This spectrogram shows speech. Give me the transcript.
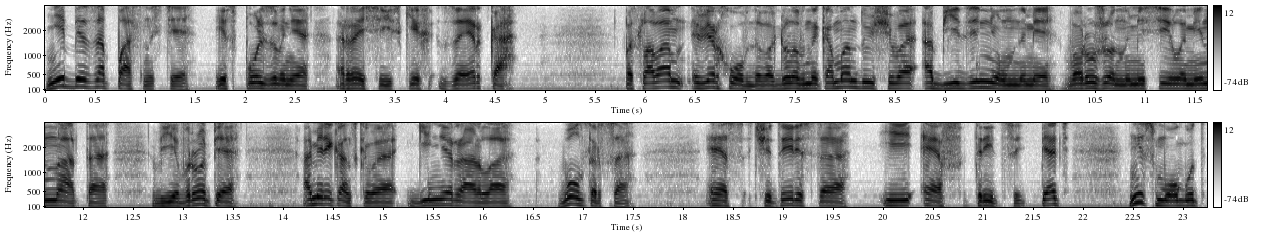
небезопасности использования российских ЗРК. По словам Верховного главнокомандующего Объединенными Вооруженными Силами НАТО в Европе, американского генерала Волтерса, С-400 и F-35 не смогут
